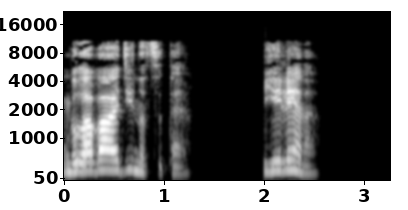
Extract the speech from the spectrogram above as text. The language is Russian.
Глава одиннадцатая. Елена.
